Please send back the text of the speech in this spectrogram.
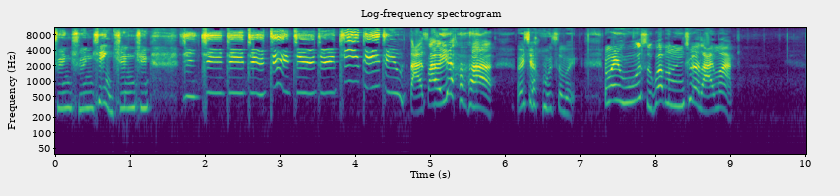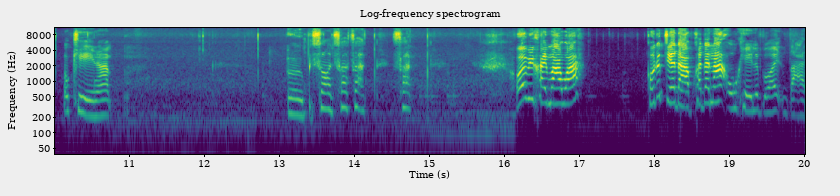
ชิงชิงชิงชิงชิงจีจีจีจีจีจีจีจีจีจีตาใสอะเอ้ยจะรู้สึกทำไมรู้สึกว่ามันช่วยร้ายมาก โอเคนะครับ เออไปซ่อนซ่อนซ่อนซ่อนเฮ้ยมีใครมาวะเขาจะเจอดาบคาตานะโอเคเรียบร้อยตาย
